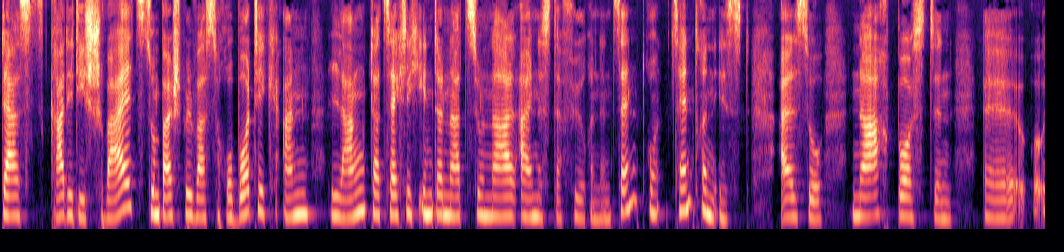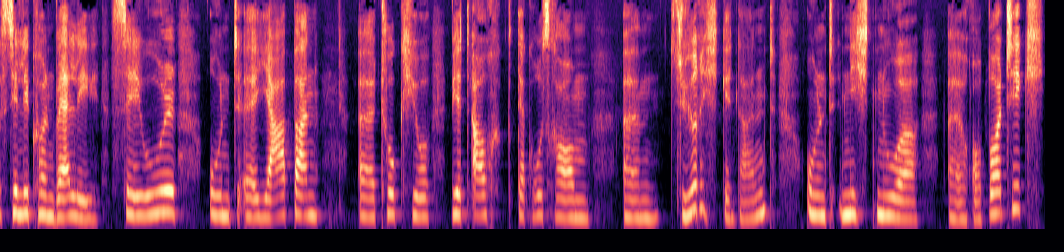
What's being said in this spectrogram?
dass gerade die Schweiz zum Beispiel, was Robotik anlangt, tatsächlich international eines der führenden Zentren ist. Also nach Boston, äh, Silicon Valley, Seoul und äh, Japan äh, Tokio wird auch der Großraum ähm, Zürich genannt und nicht nur äh, Robotik,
